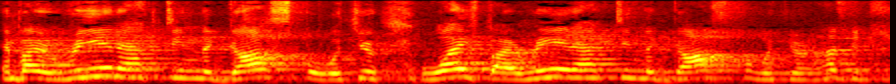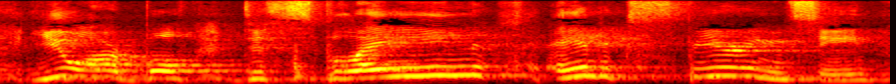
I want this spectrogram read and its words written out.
And by reenacting the gospel with your wife, by reenacting the gospel with your husband, you are both displaying and experiencing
